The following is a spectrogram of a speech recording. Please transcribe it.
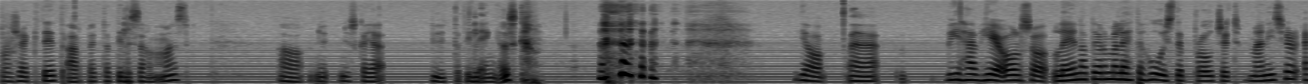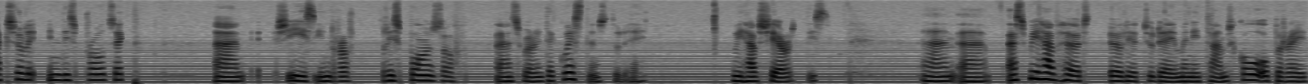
projektet, arbetar tillsammans. Uh, ja, nu, nu ska jag byta till engelska. ja, uh, we have here also Lena Törmälehto, who is the project manager actually in this project, and she is in response of answering the questions today. We have shared this. And uh, as we have heard earlier today many times, cooperating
